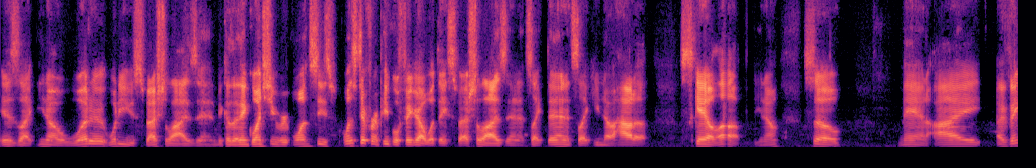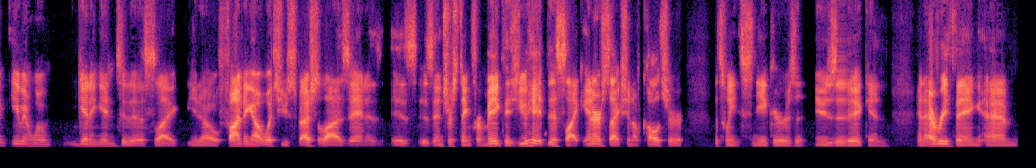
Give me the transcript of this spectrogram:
is like you know what do what do you specialize in because i think once you once these once different people figure out what they specialize in it's like then it's like you know how to scale up, you know? So man, I I think even when getting into this, like, you know, finding out what you specialize in is is, is interesting for me because you hit this like intersection of culture between sneakers and music and and everything. And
